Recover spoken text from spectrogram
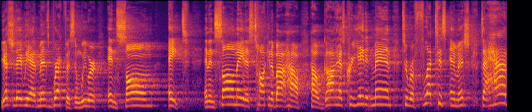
yesterday we had men's breakfast and we were in Psalm 8. And in Psalm 8, it's talking about how, how God has created man to reflect his image, to have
